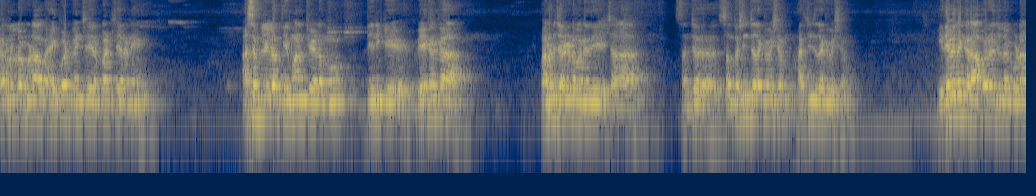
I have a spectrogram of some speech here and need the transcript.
కర్నూలులో కూడా ఒక హైకోర్టు బెంచ్ ఏర్పాటు చేయాలని అసెంబ్లీలో తీర్మానం చేయడము దీనికి వేగంగా పనులు జరగడం అనేది చాలా సంతో సంతోషించదగ్గ విషయం హర్షించదగ్గ విషయం. ఇదే విధంగా రాబోయే రోజుల్లో కూడా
